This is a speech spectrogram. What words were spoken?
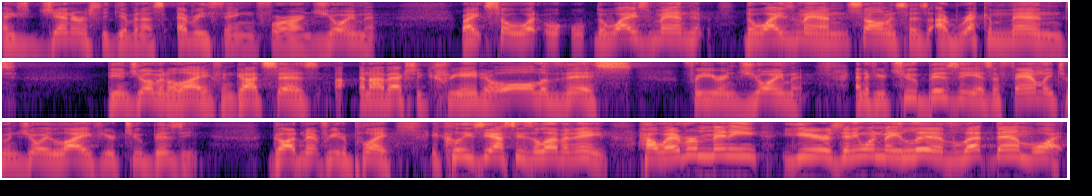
and He's generously given us everything for our enjoyment. Right? So what the wise man, the wise man Solomon says, I recommend the enjoyment of life. And God says, and I've actually created all of this for your enjoyment. And if you're too busy as a family to enjoy life, you're too busy. God meant for you to play. Ecclesiastes 11 8. However many years anyone may live, let them what?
